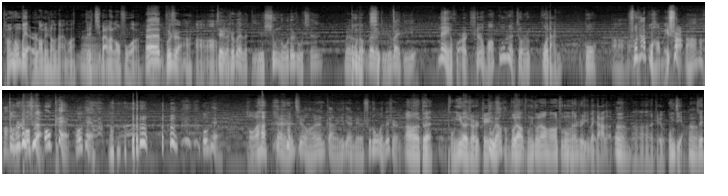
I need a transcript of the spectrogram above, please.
长城不也是劳民伤财吗？嗯这几百万劳夫啊！哎，啊不是啊，啊啊，这个是为了了抵御匈奴的入侵，为了不能为了抵御外敌那会儿秦始皇公认就是过大于功，啊。说他不好没事儿，啊，好政治正确。OK OK，OK，好吧？但是人秦始皇人干了一件这个书同文的事儿，啊，对，统一的事儿，这度量衡，度量统一度量衡，书同文是一伟大的，嗯，嗯，这个功绩啊，嗯。所以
